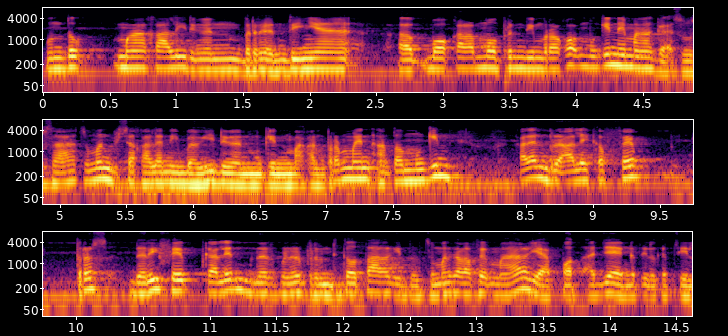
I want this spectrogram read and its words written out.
untuk mengakali dengan berhentinya uh, mau kalau mau berhenti merokok mungkin emang agak susah. Cuman bisa kalian imbangi dengan mungkin makan permen atau mungkin kalian beralih ke vape terus dari vape kalian benar-benar berhenti total gitu. Cuman kalau vape mahal ya pot aja yang kecil-kecil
